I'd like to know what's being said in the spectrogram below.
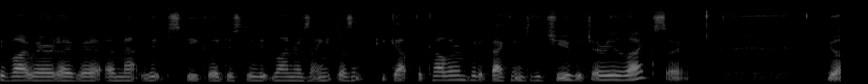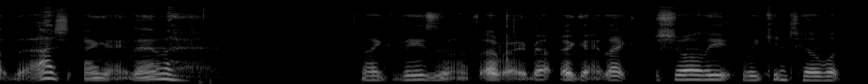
if I wear it over a matte lipstick or just a lip liner or something, it doesn't pick up the colour and put it back into the tube, which I really like. So, got that. Okay, then like these ones I worry about. Okay, like surely we can tell what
